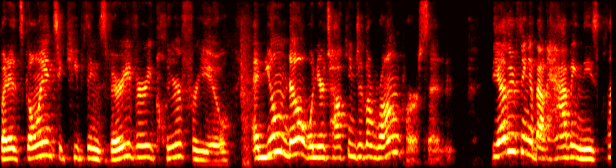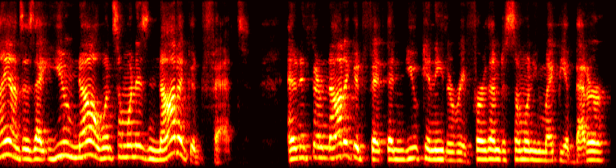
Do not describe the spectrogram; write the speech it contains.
but it's going to keep things very very clear for you and you'll know when you're talking to the wrong person the other thing about having these plans is that you know when someone is not a good fit. And if they're not a good fit, then you can either refer them to someone who might be a better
